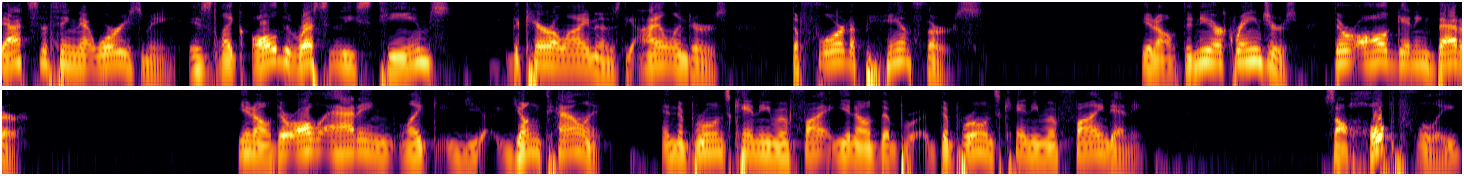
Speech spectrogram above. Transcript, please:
that's the thing that worries me is like all the rest of these teams, the Carolinas, the Islanders, the Florida Panthers, you know, the New York Rangers, they're all getting better. You know, they're all adding like y- young talent, and the Bruins can't even find. You know, the the Bruins can't even find any. So hopefully,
